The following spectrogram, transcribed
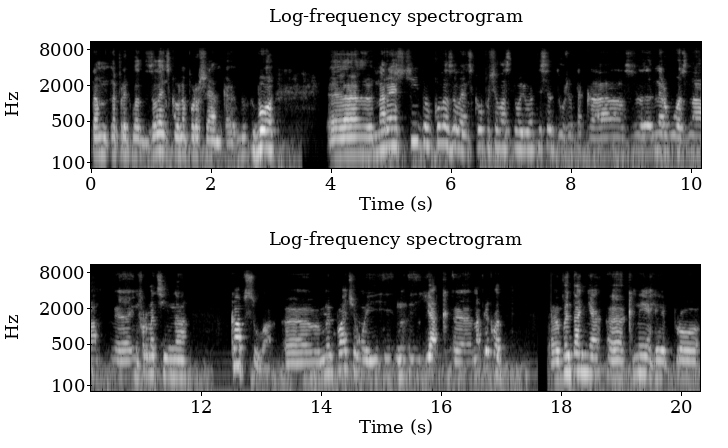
там, наприклад, Зеленського на Порошенка. Бо Е, нарешті довкола Зеленського почала створюватися дуже така нервозна е, інформаційна капсула. Е, Ми бачимо, як, е, наприклад, е, видання е, книги про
